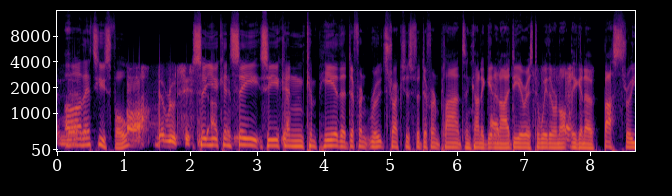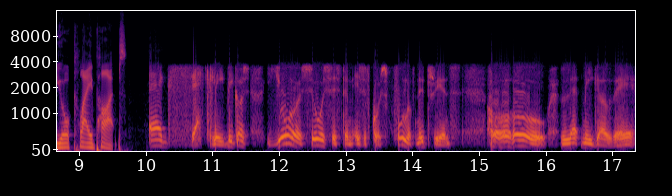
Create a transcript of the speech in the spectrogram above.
an, Oh, uh, that's useful. oh the root system. So you can see, so you can compare the different root structures for different plants and kind of get an idea as to whether or not they're going to bust through your clay pipes. Exactly, because your sewer system is, of course, full of nutrients. Oh, let me go there.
